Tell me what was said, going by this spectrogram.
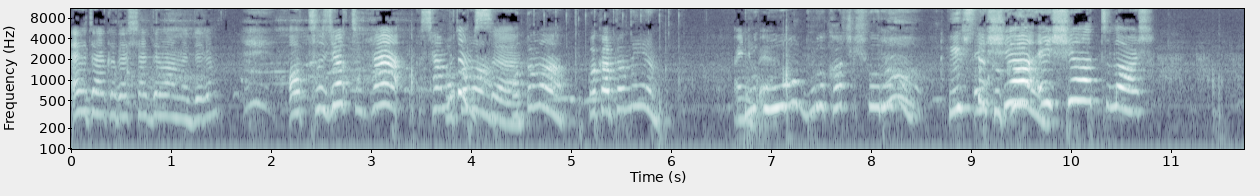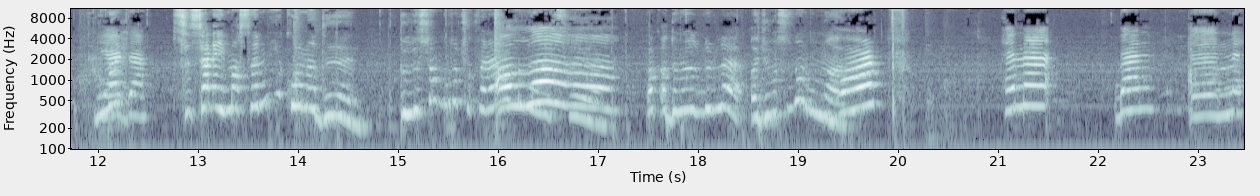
Evet arkadaşlar devam edelim. Atlayacaktım. Ha, sen burada mısın? Atlama. Bak arkandayım. Hani Burada, be. oha, burada kaç kişi var oğlum? Hepsi de Eşya, eşya attılar. Bunlar- Yerden. Sen, sen elmasları niye koymadın? Ölürsen burada çok fena Allah! Bak adamı öldürdüler. Acımasızlar bunlar. Warp. Hemen ben e, ne,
